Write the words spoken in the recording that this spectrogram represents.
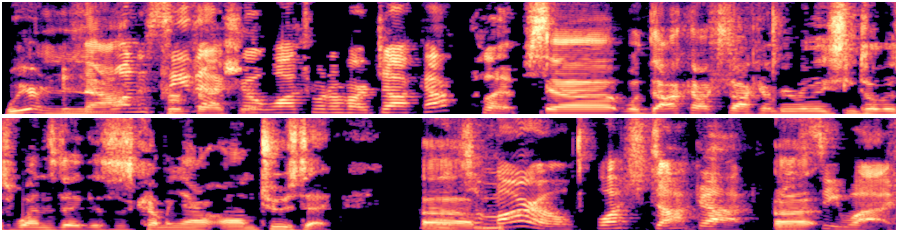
We are If you not want to see that, go watch one of our Doc Ock clips. uh, well, Doc Ock's not going to be released until this Wednesday. This is coming out on Tuesday. Well, Um, tomorrow, watch Doc Ock. You'll uh, see why.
